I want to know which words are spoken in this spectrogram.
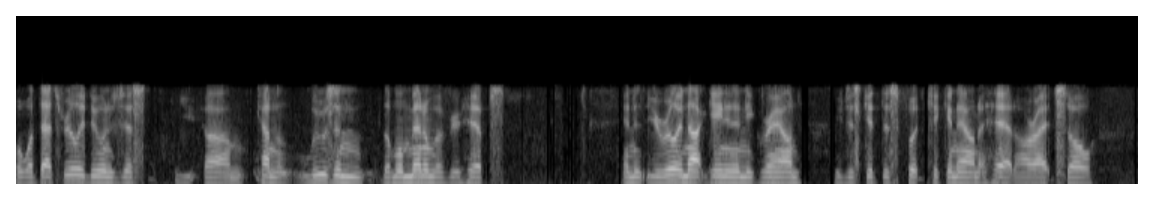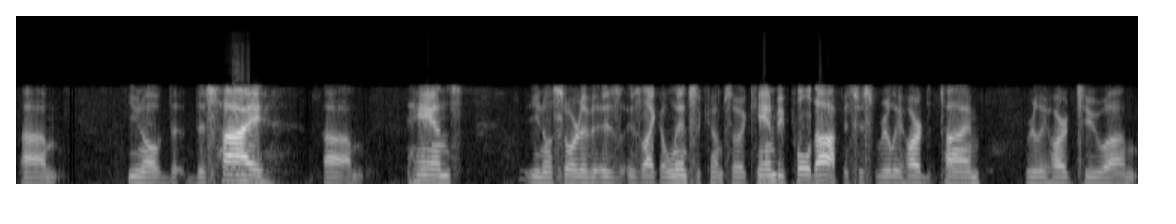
but what that's really doing is just um, kind of losing the momentum of your hips, and you're really not gaining any ground. You just get this foot kicking out ahead. All right, so um, you know th this high um, hands, you know, sort of is is like a Lincecum, so it can be pulled off. It's just really hard to time, really hard to um,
